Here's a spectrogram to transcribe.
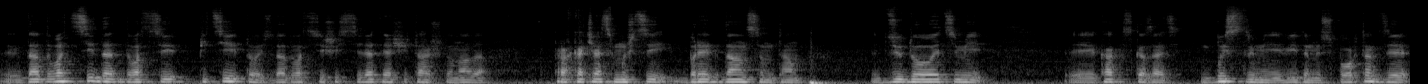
До 20, до 25, то есть до 26 лет я считаю, что надо прокачать мышцы брейк-дансом, там, дзюдо этими Э, как сказать, быстрыми видами спорта, где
